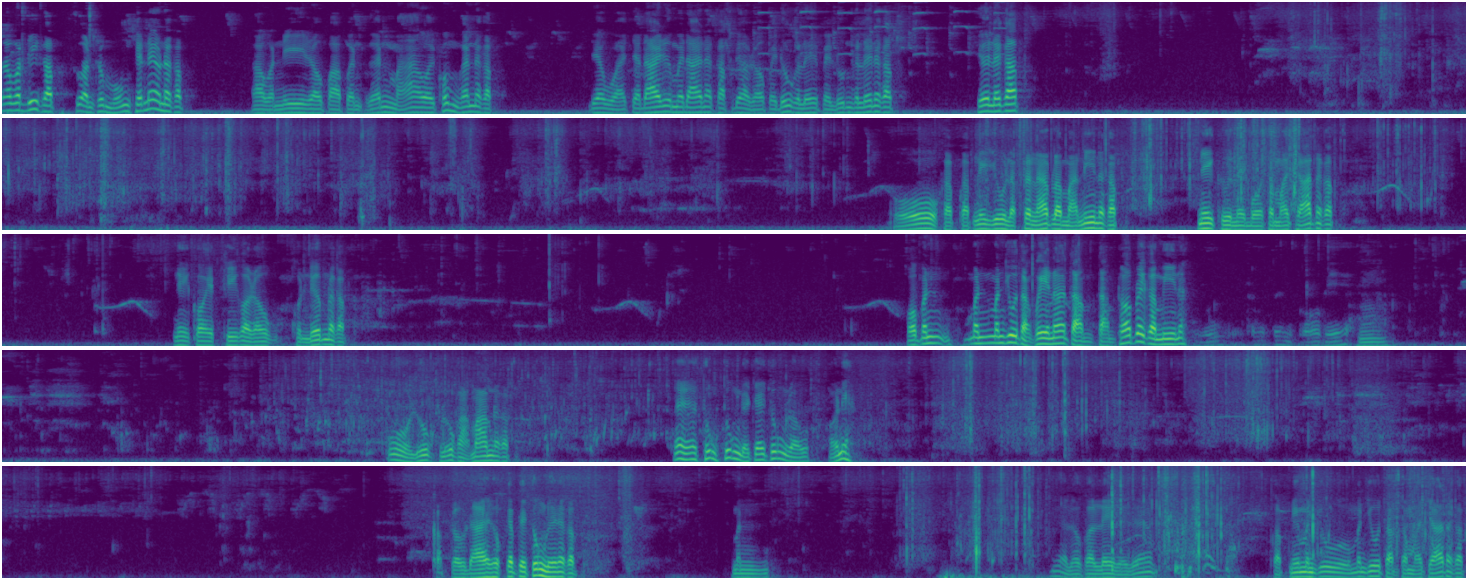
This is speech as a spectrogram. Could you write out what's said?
สวัสดีครับส่วนสมุงชแนลนะครับวันนี้เราพาเพื่อนๆมาเอาไว้คุ้มกันนะครับ เดี๋ยวว่าจะได้หรือไม่ได้นะครับ เดี๋ยวเราไปดูกันเลยไปลุ้นกันเลยนะครับเชิญเลยครับโอ้ครับครับนี่อยู่ลักษณะประมาณนี้นะครับ นี่คือในบ่อธรรมชาตินะครับ นี่ก็เอฟซีก็เราคนเดิมนะครับ โอ้มันมันมันอยู่ต่างเพนะตามตามทอบได้ก็มีนะอืมโอ้ลูกลูกหามามนะครับนี่นี่ทุ่งทุ่งเดี๋ยวใจทุ่งเราเอาเนี่ย เราได้เราเก็บใจทุ่งเลยนะครับ มันเนี่ยเราก็เล่เลยนะกับนี่มันอยู่มันอยู่ตามธรรมชาตินะครับ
